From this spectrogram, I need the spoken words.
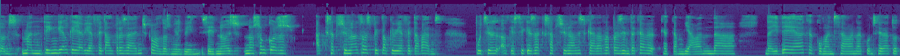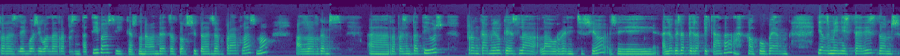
doncs mantingui el que ja havia fet altres anys com el 2020. És dir, no, és, no són coses excepcionals respecte al que havia fet abans potser el que sí que és excepcional és que ara representa que, que canviaven d'idea, que començaven a considerar totes les llengües igual de representatives i que es donaven drets a tots els ciutadans a emprar-les, no? als òrgans eh, representatius, però en canvi el que és l'organització, és a dir, allò que és de pedra picada, el govern i els ministeris, doncs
